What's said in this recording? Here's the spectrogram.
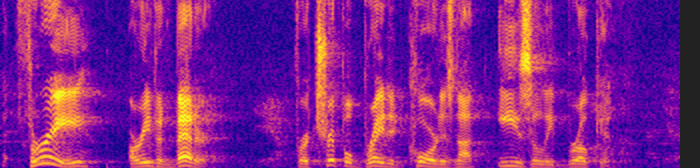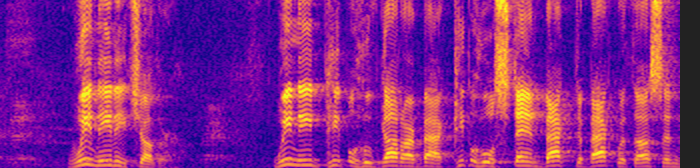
Amen. Three are even better for a triple braided cord is not easily broken. We need each other. We need people who've got our back, people who will stand back to back with us and,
